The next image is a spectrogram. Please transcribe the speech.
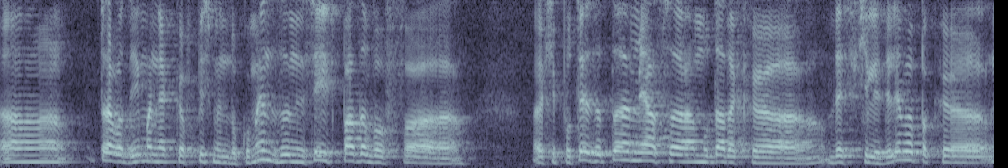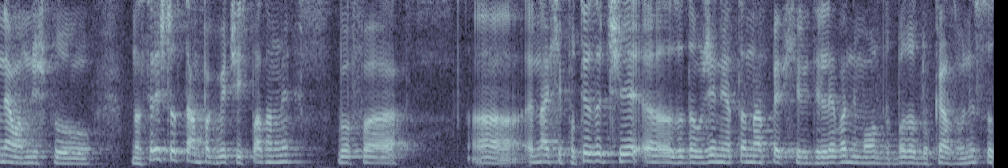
а, трябва да има някакъв писмен документ, за да не се изпада в а, хипотезата, ами аз му дадах 10 000 лева, пък нямам нищо на среща, там пък вече изпадаме в една хипотеза, че задълженията на 5000 лева не могат да бъдат доказвани с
